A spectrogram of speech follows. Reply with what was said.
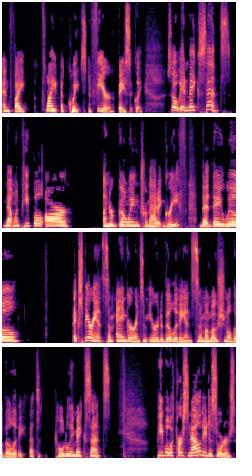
and fight flight equates to fear, basically. So it makes sense that when people are undergoing traumatic grief, that they will experience some anger and some irritability and some emotional lability. That totally makes sense people with personality disorders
